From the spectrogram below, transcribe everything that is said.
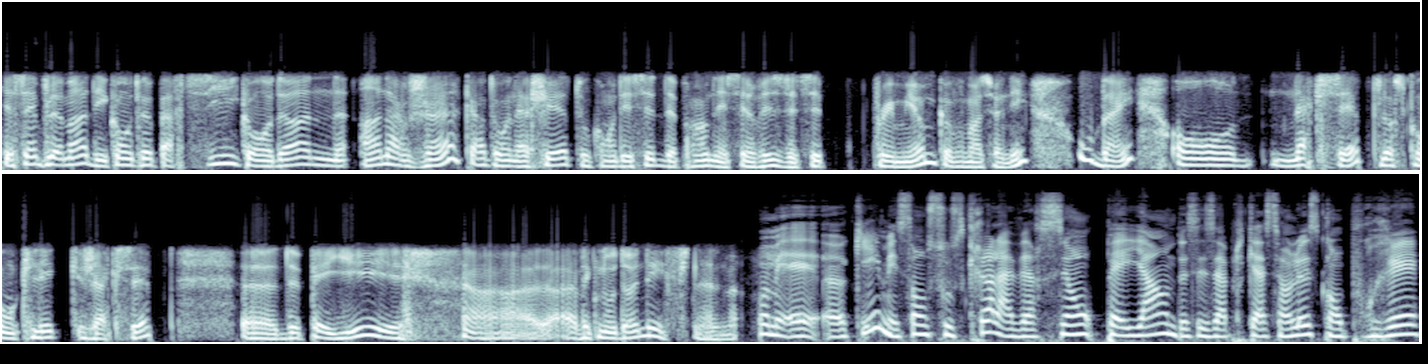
il y a simplement des contreparties qu'on donne en argent quand on achète ou qu'on décide de prendre un service de type premium, comme vous mentionnez, ou bien on accepte, lorsqu'on clique j'accepte, euh, de payer euh, avec nos données, finalement. Oui, mais euh, OK, mais si on souscrit à la version payante de ces applications-là, est-ce qu'on pourrait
